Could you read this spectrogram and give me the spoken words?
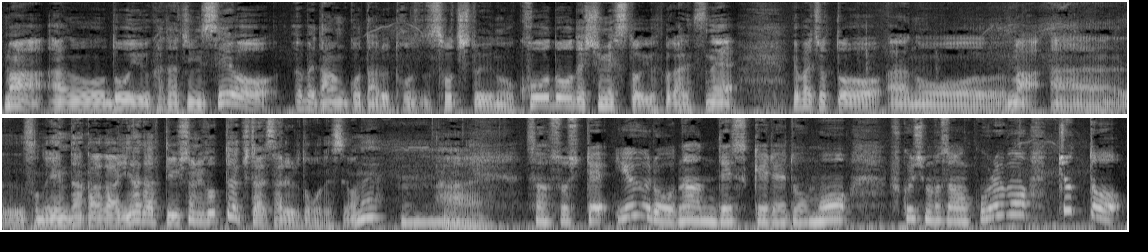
まああのどういう形にせよやっぱり断固たる措置というのを行動で示すというのがですね、やっぱりちょっとあのまああその円高が嫌だっていう人にとっては期待されるところですよね。はい。さあそしてユーロなんですけれども福島さんこれもちょっと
